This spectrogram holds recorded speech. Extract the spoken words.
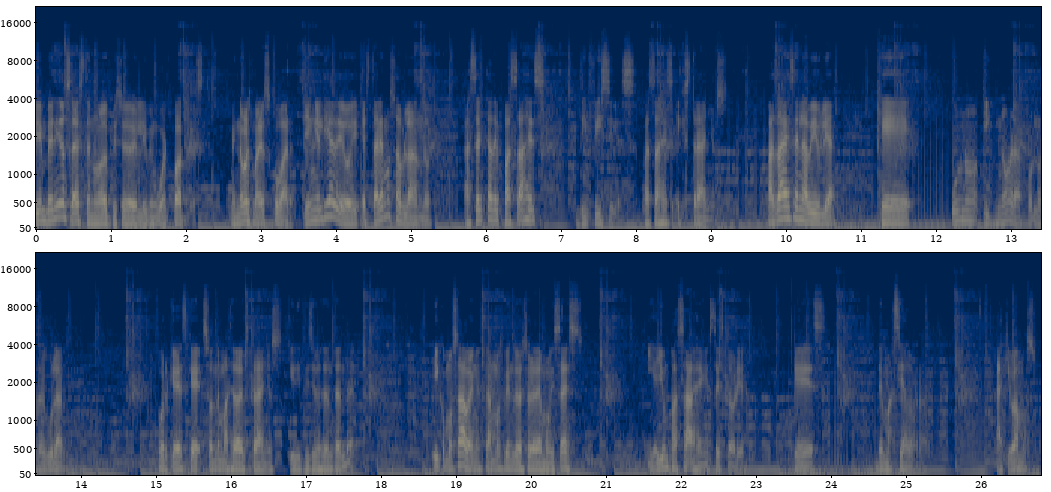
Bienvenidos a este nuevo episodio de Living Word Podcast. Mi nombre es Mario Escobar y en el día de hoy estaremos hablando acerca de pasajes difíciles, pasajes extraños, pasajes en la Biblia que uno ignora por lo regular porque es que son demasiado extraños y difíciles de entender. Y como saben, estamos viendo la historia de Moisés y hay un pasaje en esta historia que es demasiado raro. Aquí vamos.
